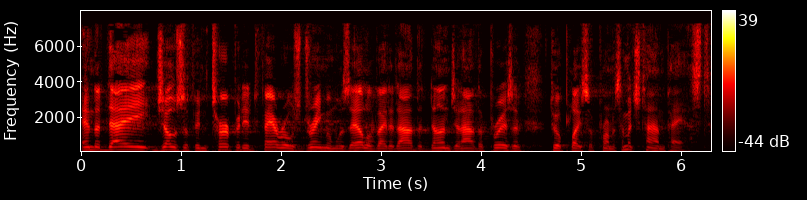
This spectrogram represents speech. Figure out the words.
and the day Joseph interpreted Pharaoh's dream and was elevated out of the dungeon, out of the prison, to a place of promise? How much time passed?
